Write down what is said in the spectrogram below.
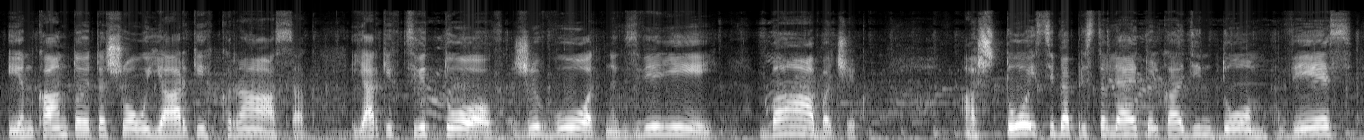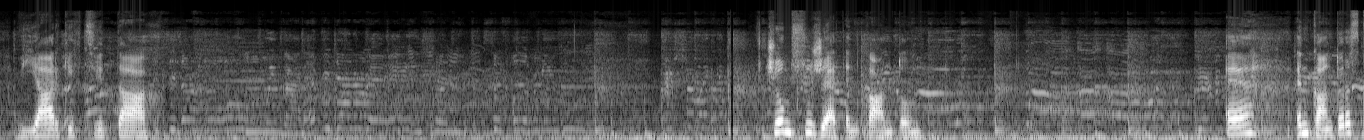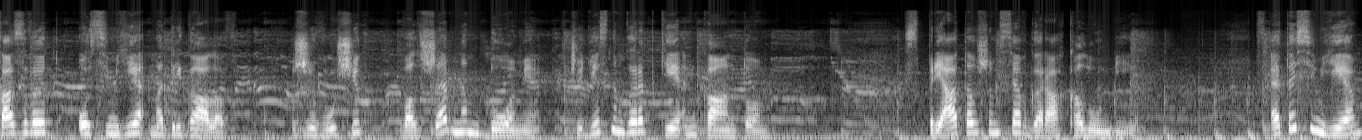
И «Энканто» – это шоу ярких красок, ярких цветов, животных, зверей, бабочек. А что из себя представляет только один дом, весь в ярких цветах – чем сюжет Энканто? Э, Энканто рассказывает о семье мадригалов, живущих в волшебном доме в чудесном городке Энканто, спрятавшемся в горах Колумбии. В этой семье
